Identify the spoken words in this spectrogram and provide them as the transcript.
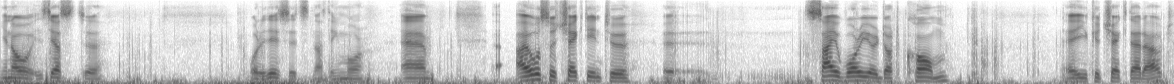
you know it's just uh, what it is it's nothing more. Um, I also checked into uh, psywarrior.com uh, you could check that out.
